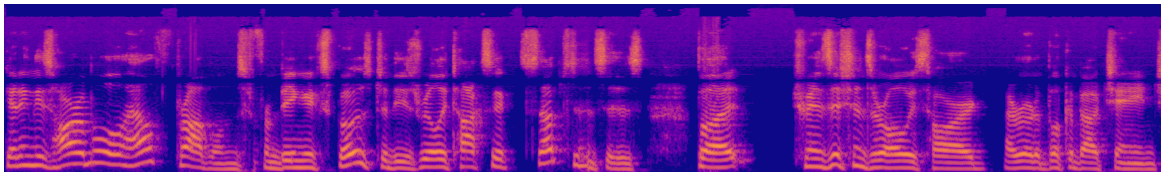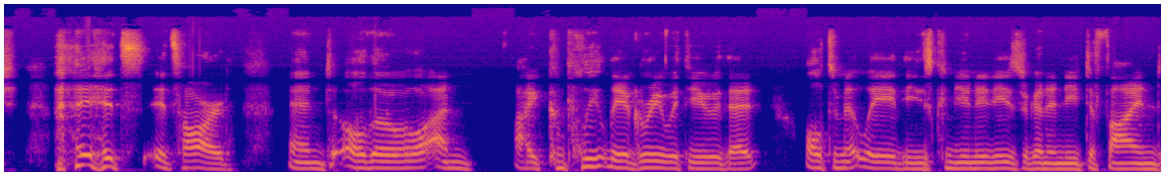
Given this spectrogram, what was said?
getting these horrible health problems from being exposed to these really toxic substances. But transitions are always hard. I wrote a book about change. it's it's hard. And although I'm I completely agree with you that ultimately these communities are going to need to find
